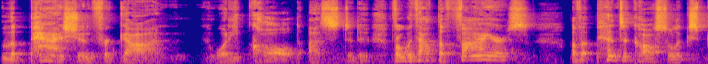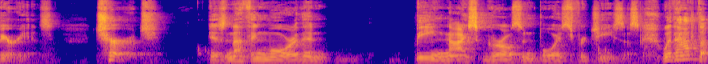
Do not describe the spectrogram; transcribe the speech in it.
the passion for God, what he called us to do. For without the fires of a Pentecostal experience, church is nothing more than being nice girls and boys for Jesus. Without the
